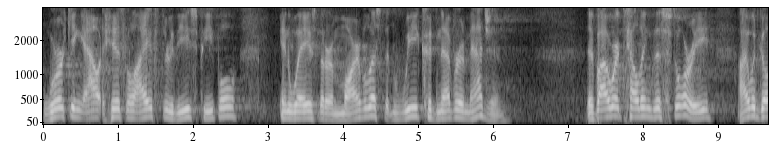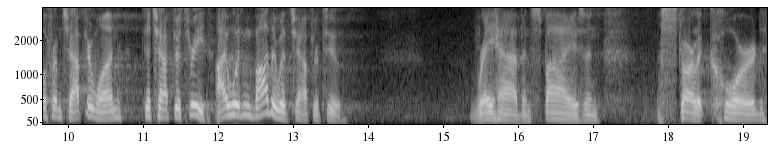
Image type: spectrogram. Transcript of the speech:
working out his life through these people in ways that are marvelous that we could never imagine. If I were telling this story, I would go from chapter one to chapter three. I wouldn't bother with chapter two. Rahab and spies and a scarlet cord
